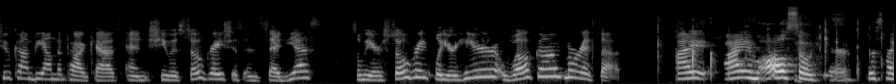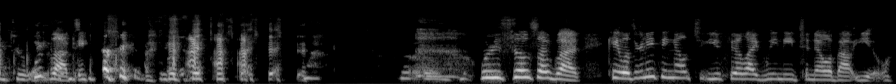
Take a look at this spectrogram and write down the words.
to come be on the podcast, and she was so gracious and said yes. So we are so grateful you're here. Welcome, Marissa. I I am also here, just like Julie. Glad. We're so so glad. Okay, was there anything else you feel like we need to know about you?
